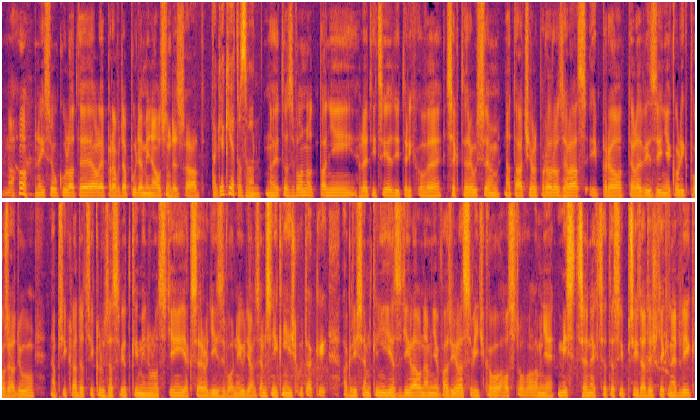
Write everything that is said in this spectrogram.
No, nejsou kulaté, ale pravda půjde mi na 80. Tak jaký je to zvon? No je to zvon od paní Leticie Dietrichové, se kterou jsem natáčel pro rozhlas i pro televizi několik pořadů například do cyklu za svědky minulosti, jak se rodí zvony. Udělal jsem s ní knížku taky a když jsem k ní jezdila, ona mě vařila svíčkovou a oslovovala mě mistře, nechcete si přidat ještě knedlík,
